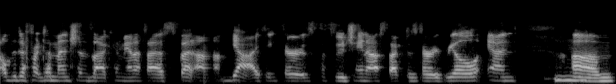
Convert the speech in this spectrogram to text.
all the different dimensions that can manifest but um yeah i think there's the food chain aspect is very real. And mm-hmm. um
